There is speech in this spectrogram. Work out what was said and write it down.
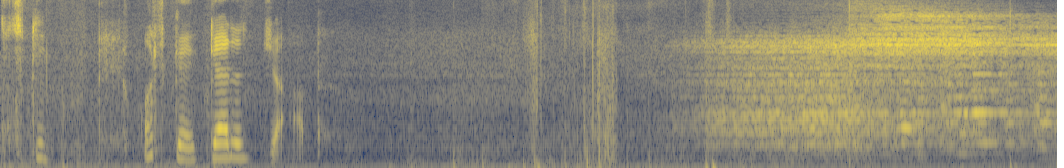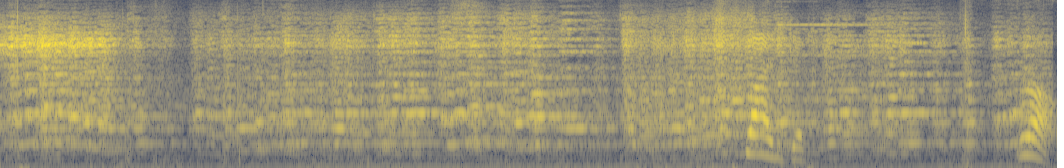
Let's get, let's go get a job. To get, bro.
